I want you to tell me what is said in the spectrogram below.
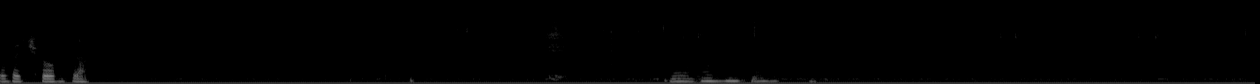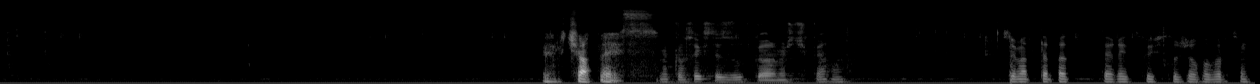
Ո՞վ է չորլա։ Վերջապես։ Մեկ ասեք, ստե զուտ կարմիր չկա, հա։ Սեմա տեպը տեղի ցույց տու ժողովրդին։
